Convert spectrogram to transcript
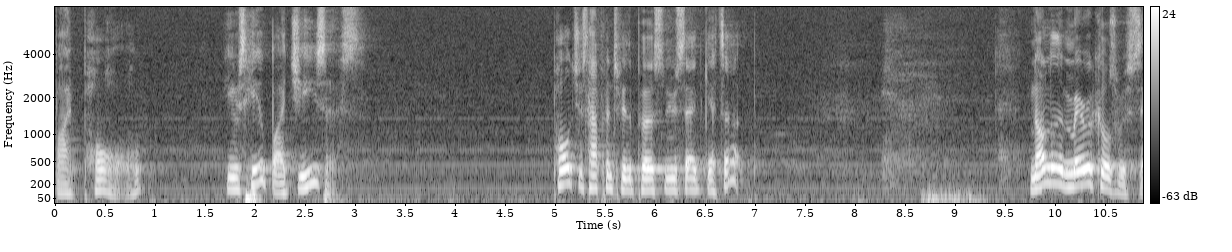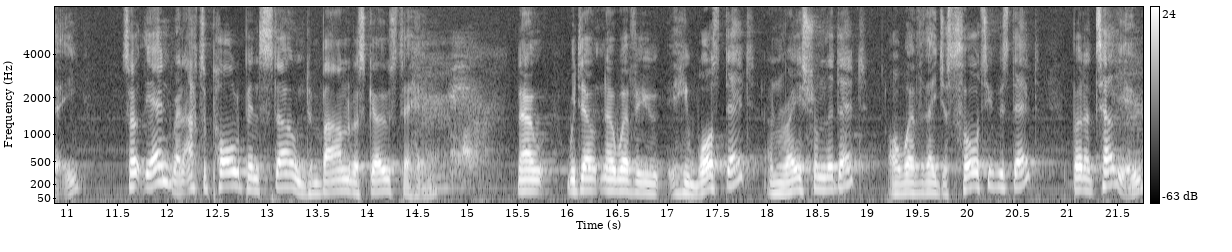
by Paul, he was healed by Jesus. Paul just happened to be the person who said, Get up. None of the miracles we see. So at the end, when after Paul had been stoned and Barnabas goes to him, now we don't know whether he, was dead and raised from the dead or whether they just thought he was dead. But I tell you,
